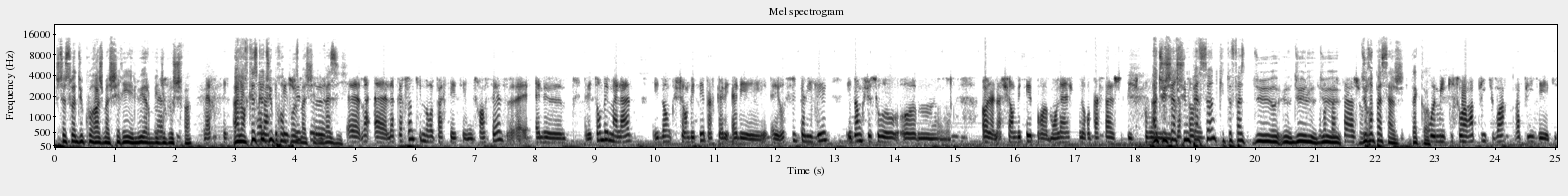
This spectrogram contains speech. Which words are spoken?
Je te souhaite du courage, ma chérie, et lui, Merci. Diblouchfa. Merci. Alors, qu'est-ce Voilà, que tu proposes, juste, ma chérie euh, Vas-y. euh, euh, la personne qui me repassait, c'est une Française. Elle, euh, elle est tombée malade et donc je suis embêtée parce qu'elle est, elle est, elle est hospitalisée et donc je suis au, au- oh là là, je suis embêtée pour mon linge, pour le repassage. Ah, tu cherches une personne qui te fasse du, euh, du, du, repassage, du oui. repassage. D'accord. Oui, mais qui soit rapide, tu vois, rapide et qui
